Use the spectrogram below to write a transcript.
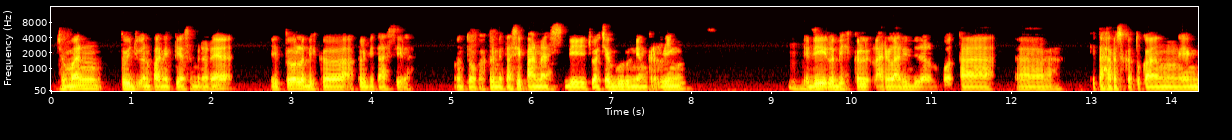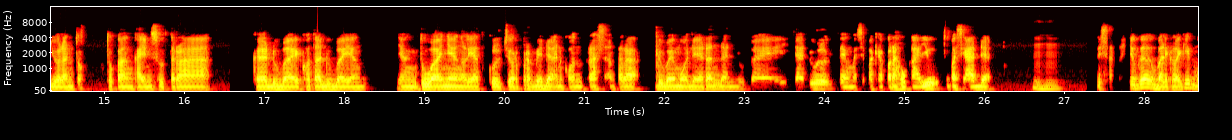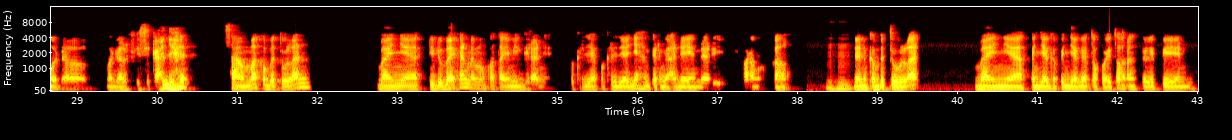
Cuman tujuan panitia sebenarnya itu lebih ke aklimatasi lah. Untuk aklimatasi panas di cuaca gurun yang kering, hmm Jadi lebih ke lari-lari di dalam kota. Uh, kita harus ke tukang yang jualan tuk, tukang kain sutra ke Dubai, kota Dubai yang yang tuanya ngelihat kultur perbedaan kontras antara Dubai modern dan Dubai jadul gitu, yang masih pakai perahu kayu itu masih ada. Mm-hmm. Di sana juga balik lagi modal modal fisik aja. Sama kebetulan banyak di Dubai kan memang kota imigran ya. Pekerja-pekerjanya hampir nggak ada yang dari orang lokal. Mm-hmm. Dan kebetulan banyak penjaga-penjaga toko itu orang Filipina.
